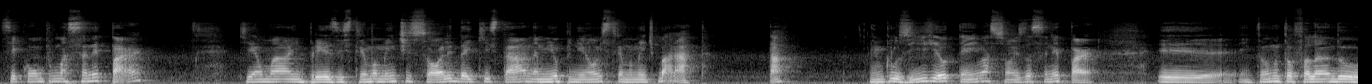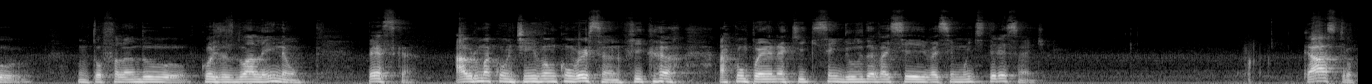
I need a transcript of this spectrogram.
Você compra uma Sanepar, que é uma empresa extremamente sólida e que está, na minha opinião, extremamente barata, tá? Inclusive eu tenho ações da Sanepar. E, então não estou falando, não tô falando coisas do além não. Pesca, abre uma continha e vamos conversando. Fica acompanhando aqui que sem dúvida vai ser, vai ser muito interessante. Castro,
